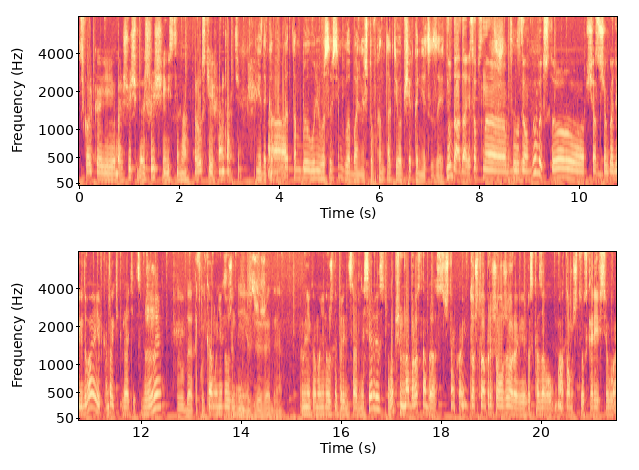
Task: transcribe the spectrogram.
сколько и большущий-большущий истинно русский ВКонтакте. Не, так А- там был у него совсем глобальный, что ВКонтакте вообще конец из-за этого. Ну да, да, и, собственно, был сделан вывод, что сейчас еще годик-два, и ВКонтакте превратится в ЖЖ, Был, да, такой Кому не сравнение с ЖЖ, да. В никому не нужный провинциальный сервис. В общем, наброс-наброс такой. То, что пришел Жора и рассказал о том, что, скорее всего,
